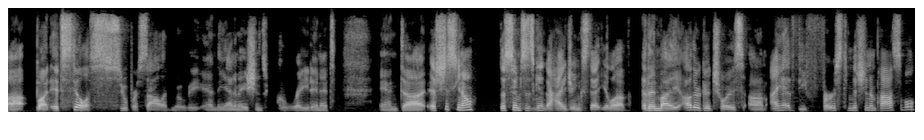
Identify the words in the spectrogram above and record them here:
Uh, but it's still a super solid movie, and the animation's great in it. And uh, it's just you know the Simpsons get into hijinks that you love. And then my other good choice, um, I have the first Mission Impossible.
